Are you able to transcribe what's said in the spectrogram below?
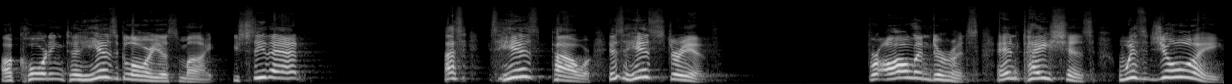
according to his glorious might. You see that? That's his power, it's his strength. For all endurance and patience with joy,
